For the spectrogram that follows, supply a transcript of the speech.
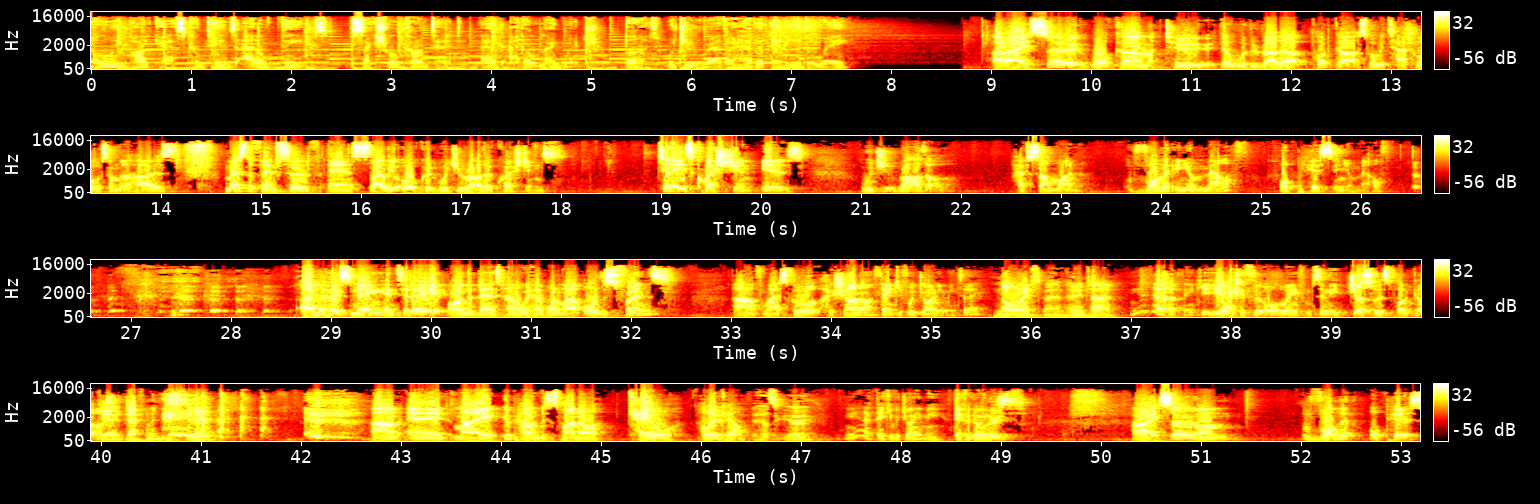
following podcast contains adult themes, sexual content, and adult language. But would you rather have it any other way? All right, so welcome to the Would Rude Rather podcast, where we tackle some of the hardest, most offensive, and slightly awkward Would You Rather questions. Today's question is Would you rather have someone vomit in your mouth or piss in your mouth? I'm your host Meng, and today on the bands panel we have one of my oldest friends uh, from high school, Harshana. Thank you for joining me today. No worries, man. Anytime. Yeah, thank you. He actually flew all the way in from Sydney just for this podcast. Yeah, definitely. Just for you. Um, and my good pal and business partner, Cale. Hello, Cale. How's it going? Yeah, thank you for joining me. Thank you for doing worries. this. All right, so um, vomit or piss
